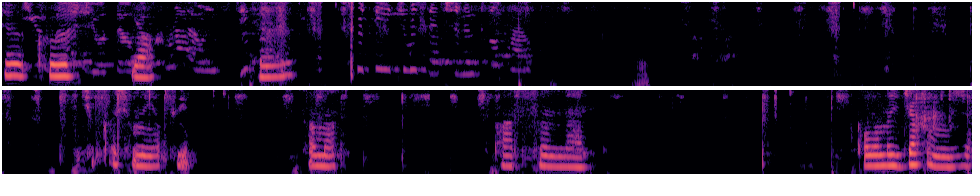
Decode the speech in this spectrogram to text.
Şükür ya. Çıkış mı yapayım? Tamam. Personel. Kovalayacak mı bizi?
